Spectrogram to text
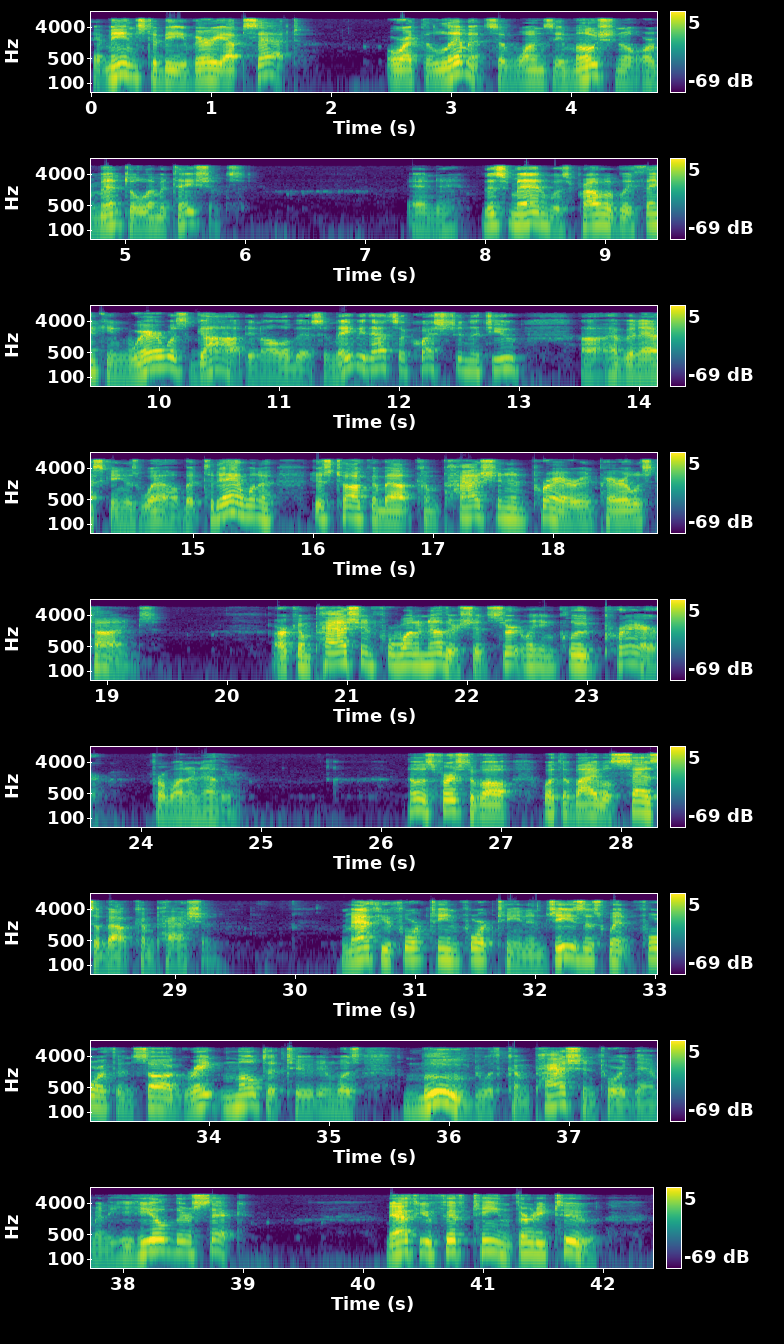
It means to be very upset or at the limits of one's emotional or mental limitations. And this man was probably thinking, where was God in all of this? And maybe that's a question that you uh, have been asking as well. But today I want to just talk about compassion and prayer in perilous times. Our compassion for one another should certainly include prayer for one another. Notice, first of all, what the Bible says about compassion. Matthew 14, 14, and Jesus went forth and saw a great multitude and was moved with compassion toward them, and he healed their sick. Matthew 15, 32,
